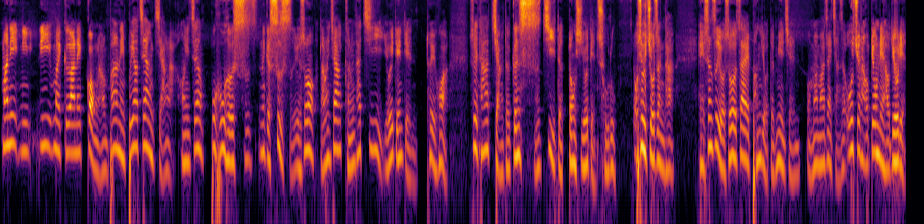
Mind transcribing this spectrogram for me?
妈你你你麦哥安尼讲啦，爸你不要这样讲啦，哦，你这样不符合事那个事实。有时候老人家可能他记忆有一点点退化，所以他讲的跟实际的东西有点出入，我就会纠正他。哎，甚至有时候在朋友的面前，我妈妈在讲这，我会觉得好丢脸，好丢脸。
